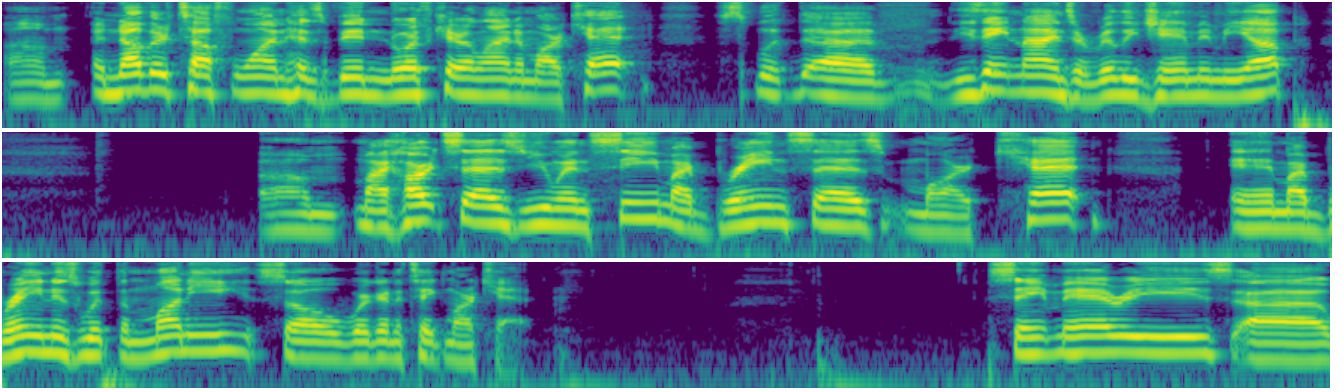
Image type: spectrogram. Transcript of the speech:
Um, another tough one has been North Carolina Marquette. Split. Uh, these eight nines are really jamming me up. Um, my heart says UNC. My brain says Marquette, and my brain is with the money, so we're gonna take Marquette. St. Mary's uh,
